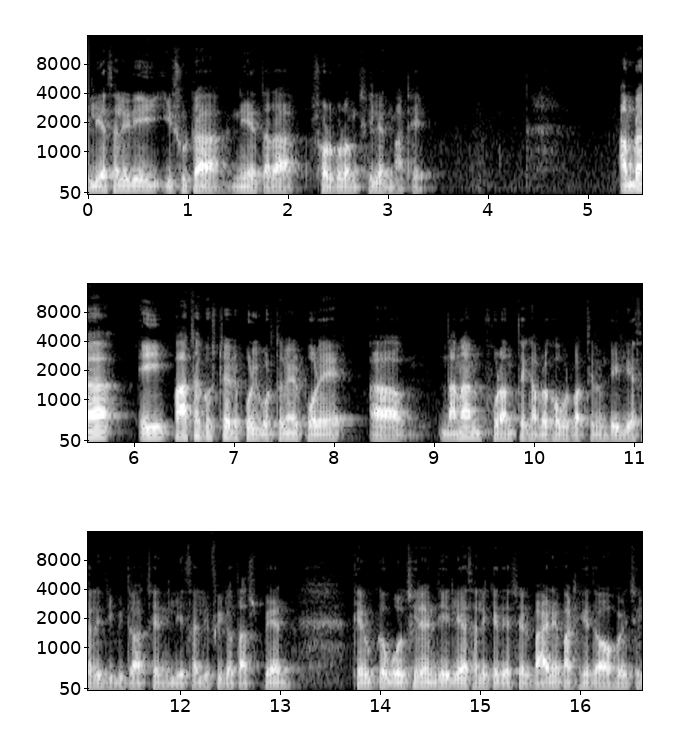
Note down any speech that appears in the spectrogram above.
ইলিয়াস আলীর এই ইস্যুটা নিয়ে তারা সরগরম ছিলেন মাঠে। আমরা এই পাঁচ আগস্টের পরিবর্তনের পরে নানান ফোরাম থেকে আমরা খবর পাচ্ছিলাম যে ইলিয়াস আলী জীবিত আছেন, ইলিয়াস আলী ফিরত আসবেন। কেউ কেউ বলছিলেন যে ইলিয়াস আলীকে দেশের বাইরে পাঠিয়ে দেওয়া হয়েছিল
